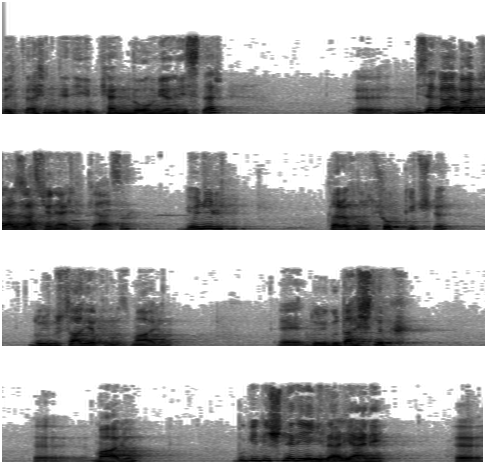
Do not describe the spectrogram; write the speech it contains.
Bektaş'ın dediği gibi kendinde olmayanı ister. E, bize galiba biraz rasyonellik lazım. Gönül tarafımız çok güçlü. Duygusal yapımız malum. E, duygudaşlık e, malum. Bu gidiş nereye gider? Yani e,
